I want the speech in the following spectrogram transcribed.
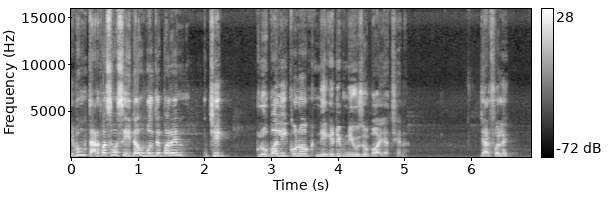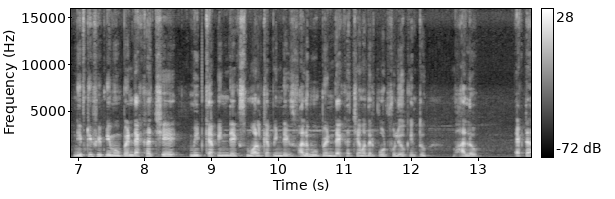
এবং তার পাশাপাশি এটাও বলতে পারেন যে গ্লোবালি কোনো নেগেটিভ নিউজও পাওয়া যাচ্ছে না। যার ফলে নিফটি ফিফটি মুভমেন্ট দেখাচ্ছে mid cap index small cap index ভালো মুভমেন্ট দেখাচ্ছে, আমাদের পোর্টফোলিও কিন্তু ভালো একটা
